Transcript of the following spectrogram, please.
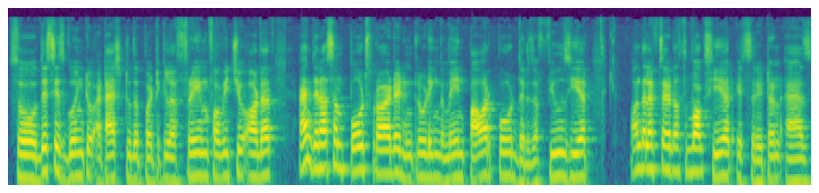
So this is going to attach to the particular frame for which you order. And there are some ports provided including the main power port. There is a fuse here. On the left side of the box here it's written as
